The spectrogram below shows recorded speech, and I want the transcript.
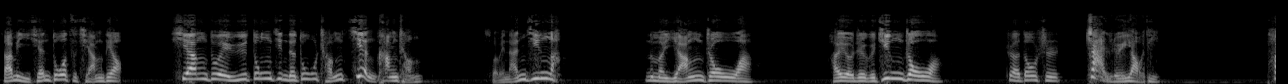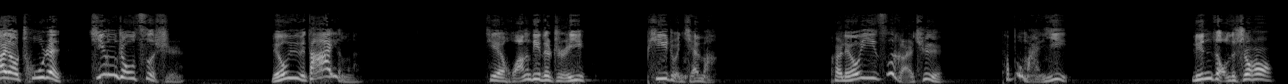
咱们以前多次强调。相对于东晋的都城建康城，所谓南京啊，那么扬州啊，还有这个荆州啊，这都是战略要地。他要出任荆州刺史，刘裕答应了，借皇帝的旨意，批准前往。可刘毅自个儿去，他不满意。临走的时候，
